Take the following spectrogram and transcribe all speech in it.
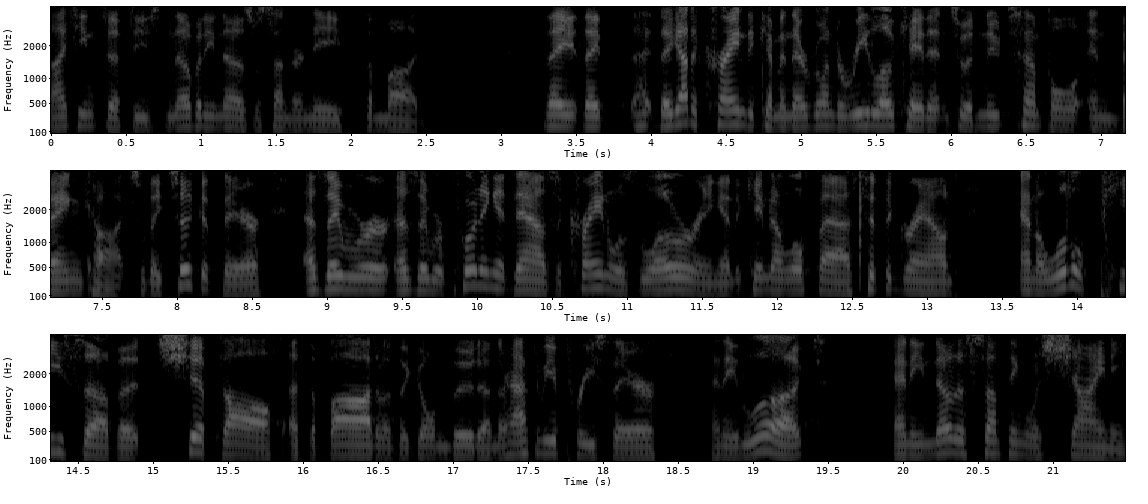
1950s, nobody knows what's underneath the mud they, they, they got a crane to come in. They were going to relocate it into a new temple in Bangkok. So they took it there. As they were, as they were putting it down, as the crane was lowering it, it came down a little fast, hit the ground, and a little piece of it chipped off at the bottom of the golden Buddha. And there happened to be a priest there, and he looked, and he noticed something was shining.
